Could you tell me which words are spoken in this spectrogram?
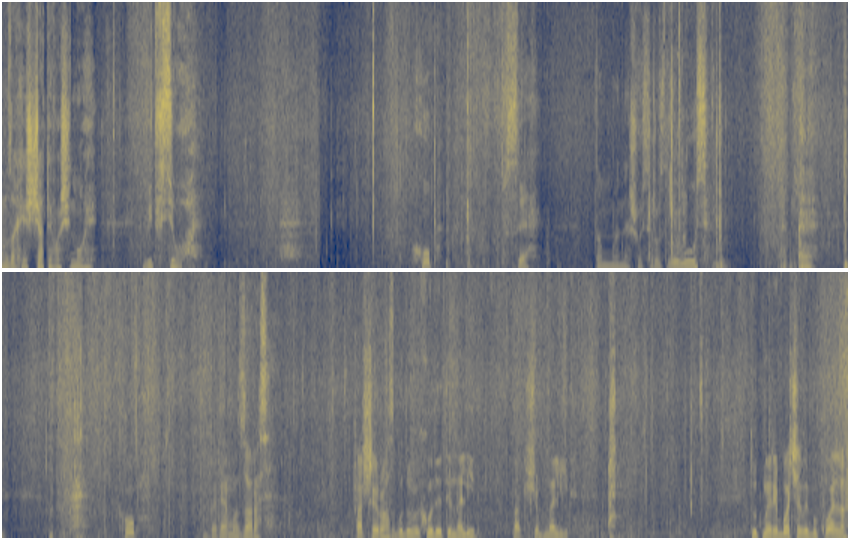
вам захищати ваші ноги від всього. Хоп, все. Там в мене щось розлилось. Хоп. Беремо зараз. Перший раз буду виходити на лід, так, щоб на лід. Тут ми рибачили буквально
